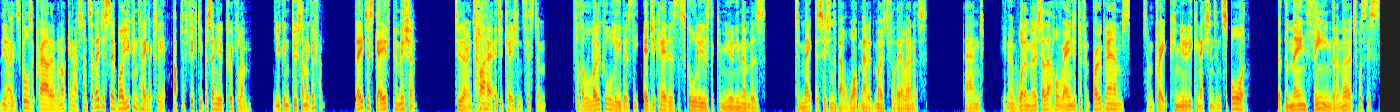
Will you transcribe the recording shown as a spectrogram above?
you know, schools are crowded, we're not getting much done. So they just said, well, you can take actually up to 50% of your curriculum, you can do something different. They just gave permission to their entire education system for the local leaders, the educators, the school leaders, the community members to make decisions about what mattered most for their learners. And, you know, what emerged out of that whole range of different programs, some great community connections in sport. But the main theme that emerged was this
